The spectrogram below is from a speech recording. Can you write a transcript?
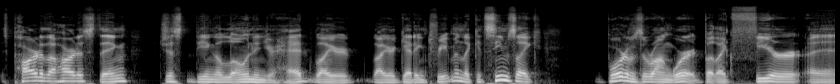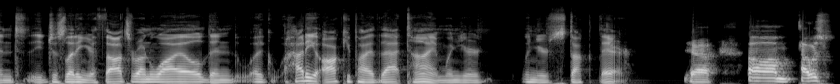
is part of the hardest thing just being alone in your head while you're while you're getting treatment? Like it seems like boredom's the wrong word, but like fear and just letting your thoughts run wild and like how do you occupy that time when you're when you're stuck there? Yeah. Um, I was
